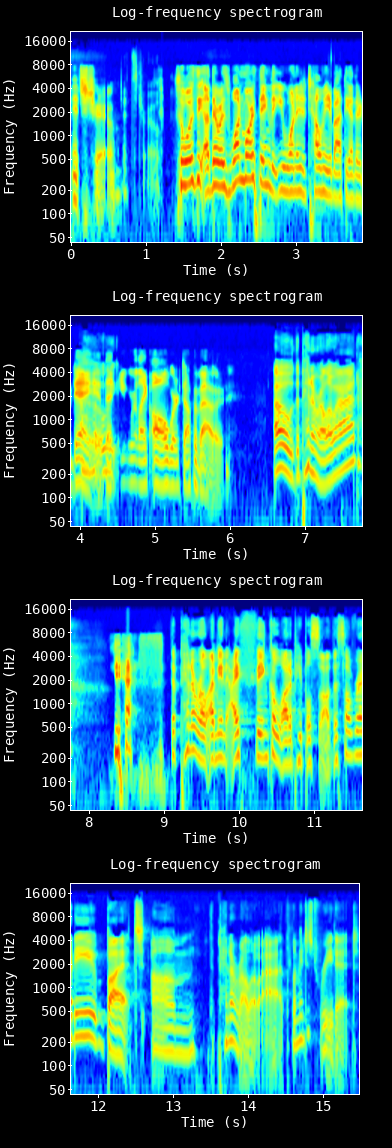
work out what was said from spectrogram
It's true. It's true. So what was the other? There was one more thing that you wanted to tell me about the other day Oh, that you were like all worked up about. Oh, the Pinarello ad? Yes. The Pinarello. I mean, I think a lot of people saw this already, but um, the Pinarello ad. Let me just read it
